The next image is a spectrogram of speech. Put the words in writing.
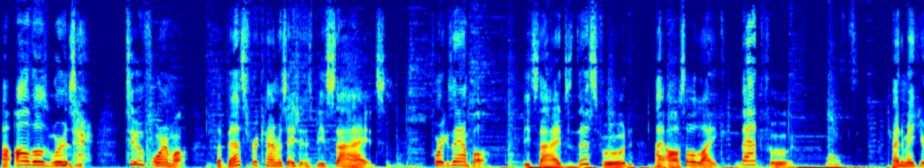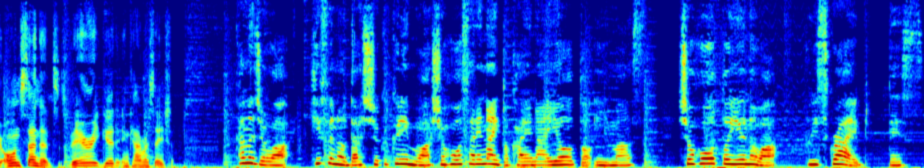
Uh, all those words are too formal. The best for conversation is besides. For example, besides this food, I also like that food. Yes. Try to make your own sentence. It's very good in conversation. 彼女は皮膚の脱色クリームは処方されないと買えないよと言います。処方というのは prescribed です。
